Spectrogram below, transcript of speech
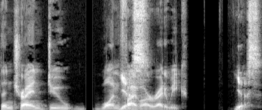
than try and do one yes. five hour ride a week. Yes.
